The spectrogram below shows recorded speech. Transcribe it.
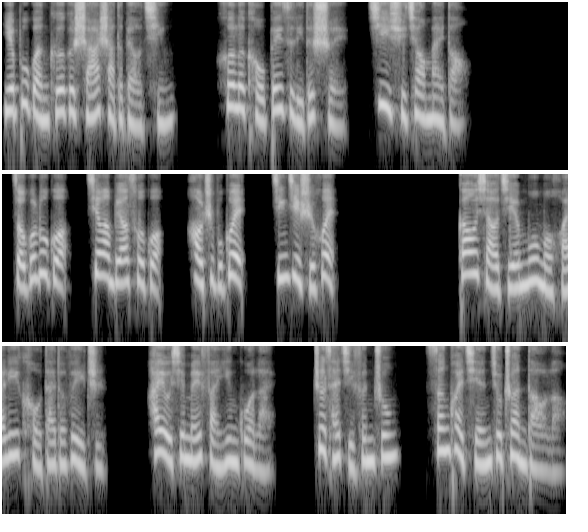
也不管哥哥傻傻的表情，喝了口杯子里的水，继续叫卖道：“走过路过，千万不要错过，好吃不贵，经济实惠。”高小杰摸摸怀里口袋的位置，还有些没反应过来，这才几分钟，三块钱就赚到了。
